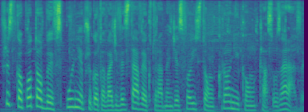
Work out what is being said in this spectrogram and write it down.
Wszystko po to, by wspólnie przygotować wystawę, która będzie swoistą kroniką czasu zarazy.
